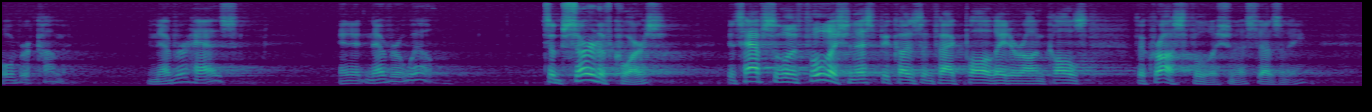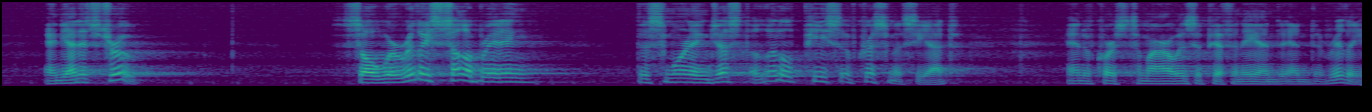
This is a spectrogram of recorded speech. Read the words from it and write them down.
overcome it. Never has, and it never will. It's absurd, of course. It's absolute foolishness because, in fact, Paul later on calls the cross foolishness, doesn't he? And yet it's true. So we're really celebrating this morning just a little piece of Christmas yet. And of course, tomorrow is Epiphany, and, and really,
